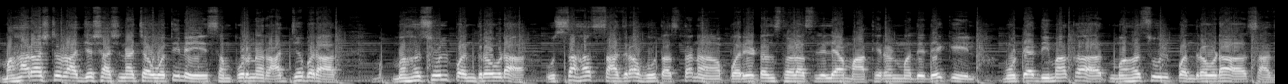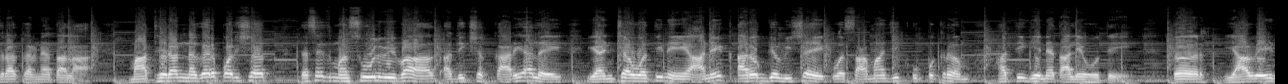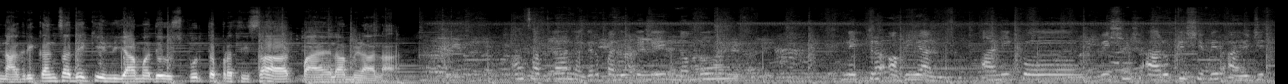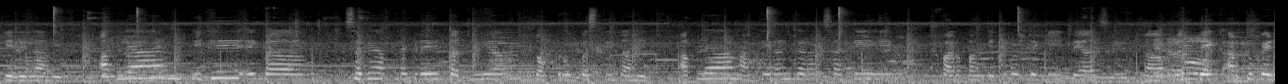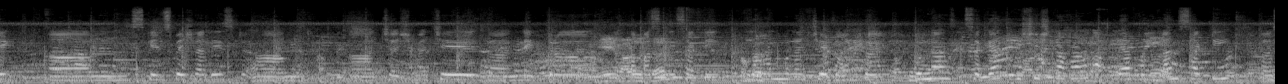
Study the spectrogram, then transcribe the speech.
महाराष्ट्र राज्य शासनाच्या वतीने संपूर्ण राज्यभरात महसूल पंधरवडा उत्साहात साजरा होत असताना पर्यटन स्थळ असलेल्या माथेरानमध्ये देखील मोठ्या दिमाखात महसूल पंधरवडा साजरा करण्यात आला. माथेरान नगर परिषद तसेच महसूल विभाग अधीक्षक कार्यालय यांच्या वतीने अनेक आरोग्य विषयक व सामाजिक उपक्रम हाती घेण्यात आले होते. तर यावेळी नागरिकांचा देखील यामध्ये उत्स्फूर्त प्रतिसाद पाहायला मिळाला. आज आपल्या नगरपालिकेने नमो नेत्र अभियान आणि विशेष आरोग्य शिबिर आयोजित केलेलं आहे. आपल्या इथे एक सगळे आपल्याकडे तज्ज्ञ डॉक्टर उपस्थित आहेत. आपल्या माथेरानकरांसाठी फार भाग्याची गोष्ट आहे की इथे आज प्रत्येक आर्थोपेडिक स्किन स्पेशालिस्ट चष्म्याचे नेत्र तपासणीसाठी लहान मुलांचे डॉक्टर पुन्हा सगळ्यात विशेषतः आपल्या महिलांसाठी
